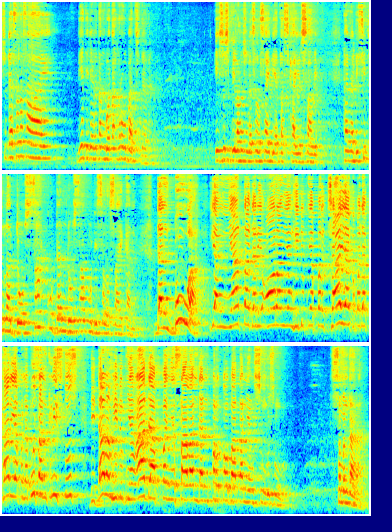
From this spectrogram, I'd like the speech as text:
Sudah selesai. Dia tidak datang buat akrobat, saudara. Yesus bilang sudah selesai di atas kayu salib. Karena di situlah dosaku dan dosamu diselesaikan. Dan buah yang nyata dari orang yang hidupnya percaya kepada karya penebusan Kristus. Di dalam hidupnya ada penyesalan dan pertobatan yang sungguh-sungguh. Sementara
